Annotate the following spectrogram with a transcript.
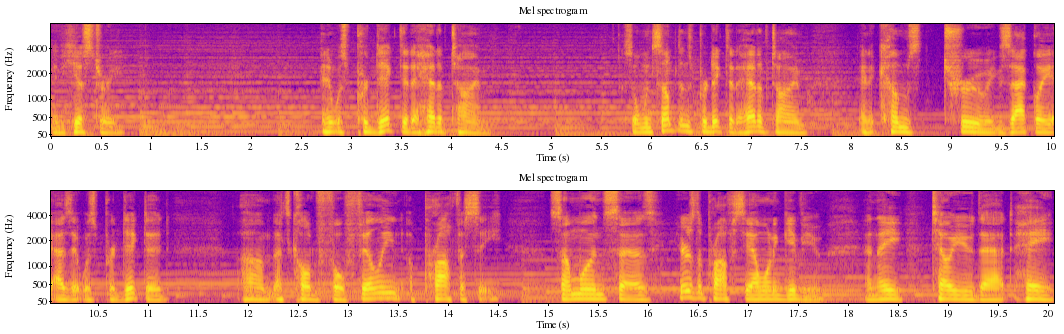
in history. And it was predicted ahead of time. So when something's predicted ahead of time and it comes true exactly as it was predicted, um, that's called fulfilling a prophecy. Someone says, Here's the prophecy I want to give you. And they tell you that, hey,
